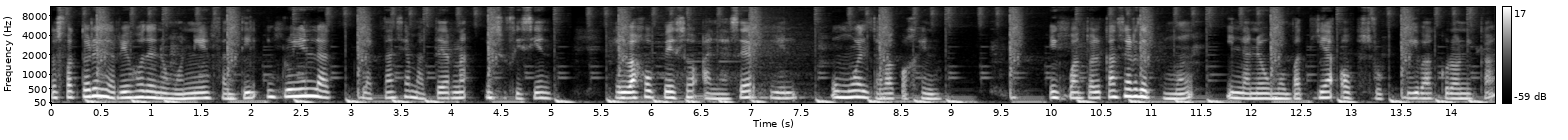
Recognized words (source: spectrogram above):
Los factores de riesgo de neumonía infantil incluyen la lactancia materna insuficiente, el bajo peso al nacer y el humo del tabaco ajeno. En cuanto al cáncer del pulmón y la neumopatía obstructiva crónica,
